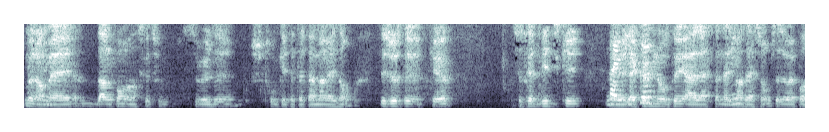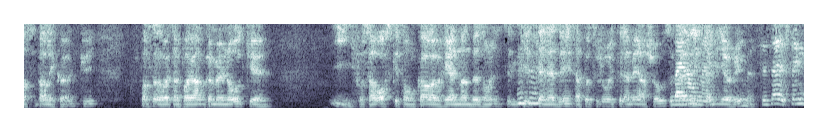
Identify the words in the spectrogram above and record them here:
Mais non, mais dans le fond, dans ce que tu, veux dire, je trouve que tu as totalement raison. C'est juste que ce serait d'éduquer ben, euh, la communauté à la saine alimentation, ça devrait passer par l'école. Puis je pense que ça devrait être un programme comme un autre que il faut savoir ce que ton corps a réellement besoin. le guide mhm. canadien, ça n'a pas toujours été la meilleure chose. Ça ben peut s'améliorer, mais... C'est ça, tu sais,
